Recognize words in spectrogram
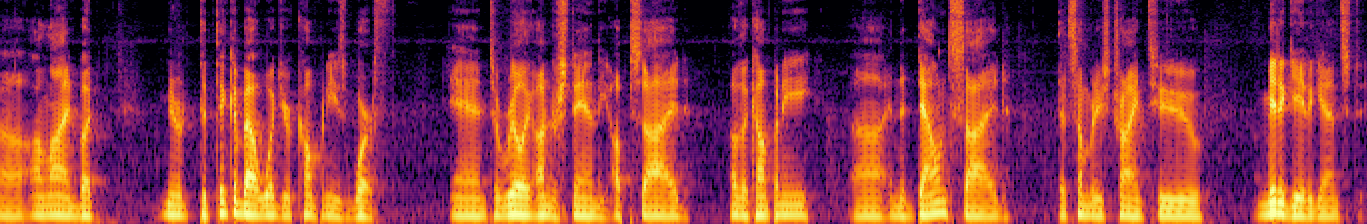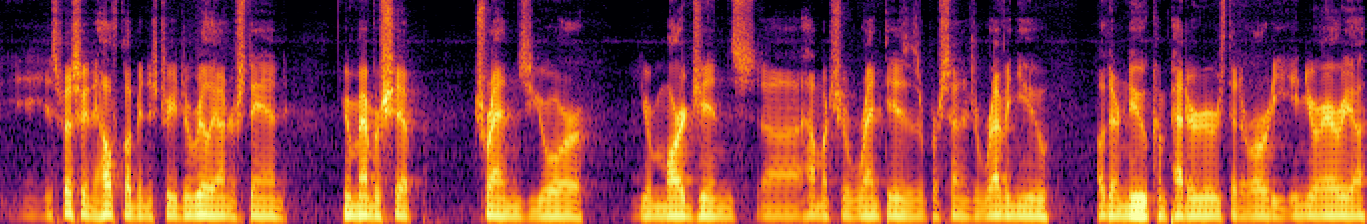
uh, online. But you know, to think about what your company is worth, and to really understand the upside of the company uh, and the downside that somebody's trying to mitigate against, especially in the health club industry, to really understand your membership trends, your your margins, uh, how much your rent is as a percentage of revenue. Are there new competitors that are already in your area?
